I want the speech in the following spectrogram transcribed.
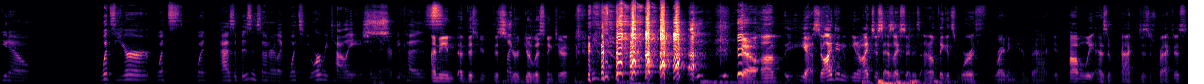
you know, what's your what's what as a business owner like what's your retaliation there? Because I mean, uh, this you're, this Like- you're you're listening to it. no, um, yeah. So I didn't, you know, I just as I said, is I don't think it's worth writing him back. It probably, as a practice, as practice,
